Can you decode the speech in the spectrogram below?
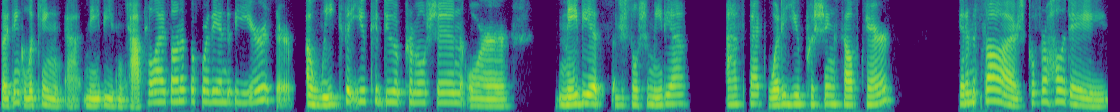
So I think looking at maybe you can capitalize on it before the end of the year. Is there a week that you could do a promotion or maybe it's your social media aspect? What are you pushing self-care? Get a massage, go for a holiday,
